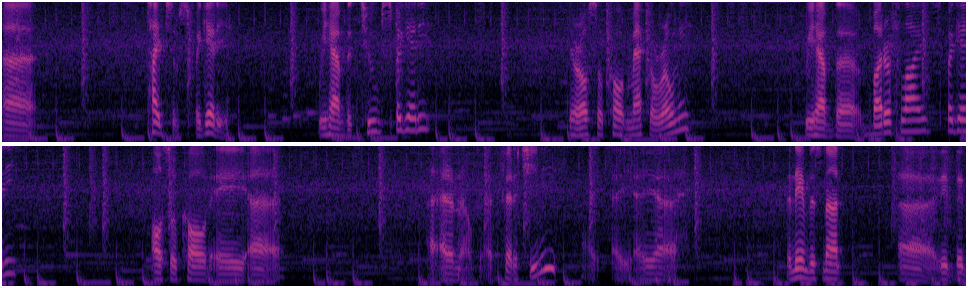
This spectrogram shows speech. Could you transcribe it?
uh, types of spaghetti. We have the tube spaghetti. They're also called macaroni. We have the butterfly spaghetti, also called a uh, I, I, don't know fettuccine. I, I, I uh, the name does not uh, it, the,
